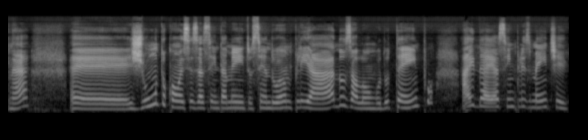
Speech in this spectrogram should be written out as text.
né? É, junto com esses assentamentos sendo ampliados ao longo do tempo, a ideia é simplesmente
